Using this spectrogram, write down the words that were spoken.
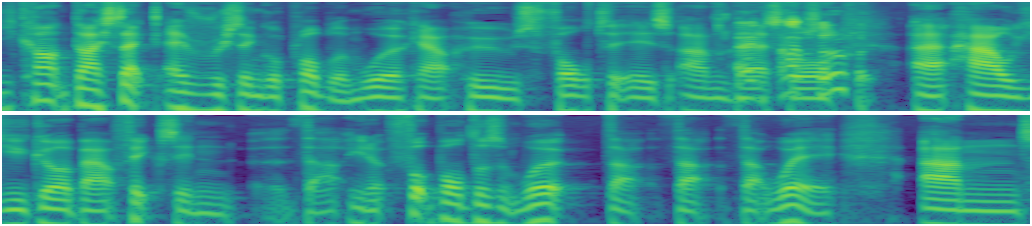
you can't dissect every single problem, work out whose fault it is, and therefore uh, how you go about fixing that. You know, football doesn't work that that that way. And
